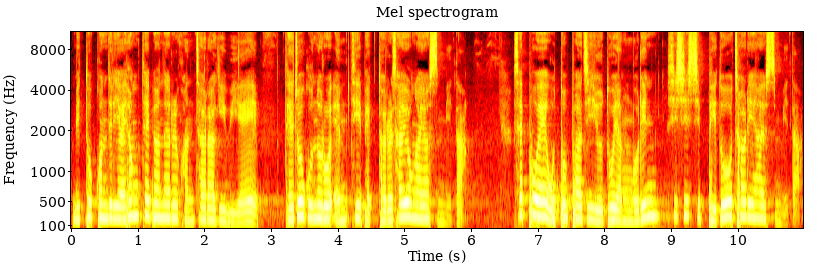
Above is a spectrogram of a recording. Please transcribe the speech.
미토콘드리아 형태 변화를 관찰하기 위해 대조군으로 MT 벡터를 사용하였습니다. 세포의 오토파지 유도 약물인 CCCP도 처리하였습니다.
